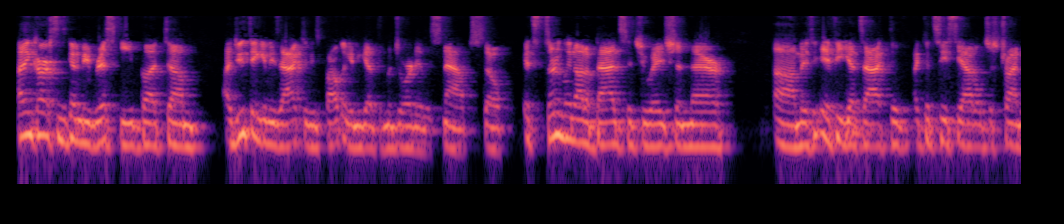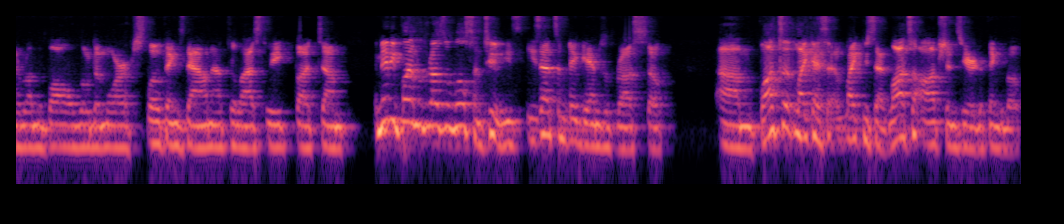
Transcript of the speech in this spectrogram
I think Carson's going to be risky, but um, I do think if he's active, he's probably going to get the majority of the snaps. So it's certainly not a bad situation there. Um, if, if he gets active, I could see Seattle just trying to run the ball a little bit more, slow things down after last week. But um, maybe playing with Russell Wilson too. He's he's had some big games with Russ. So um, lots of like I said, like we said, lots of options here to think about.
